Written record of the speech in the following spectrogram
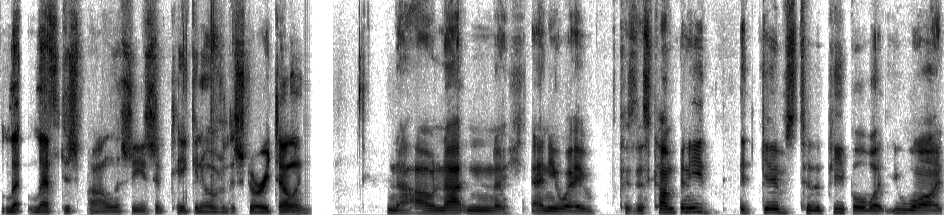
le- leftist policies have taken over the storytelling? No, not in any way. Because this company it gives to the people what you want,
